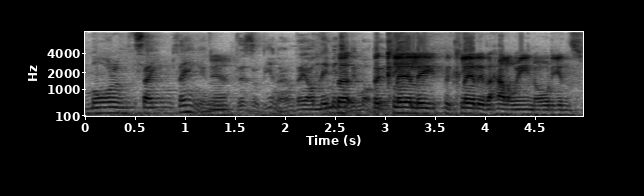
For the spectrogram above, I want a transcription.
more of the same thing, and Yeah. there's, you know they are limited in but, what but clearly, but clearly, the Halloween audience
